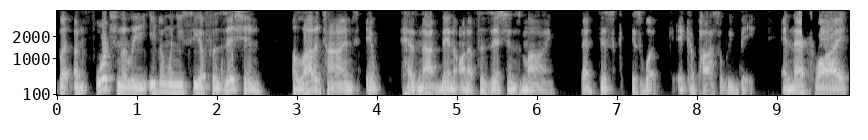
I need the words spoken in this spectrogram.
But unfortunately, even when you see a physician, a lot of times it has not been on a physician's mind that this is what it could possibly be. And that's why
